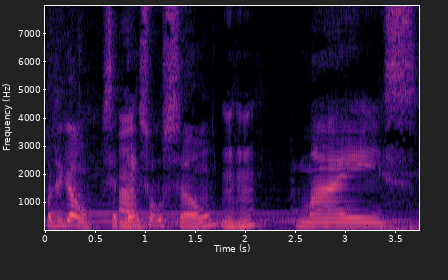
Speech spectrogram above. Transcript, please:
Rodrigão, você ah. tem solução, uhum. Mas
